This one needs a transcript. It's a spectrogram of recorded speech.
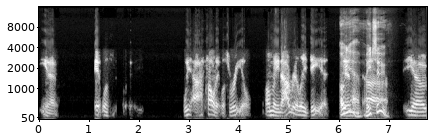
you know, it was. We I thought it was real. I mean, I really did. Oh And, yeah, me uh, too. you know,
